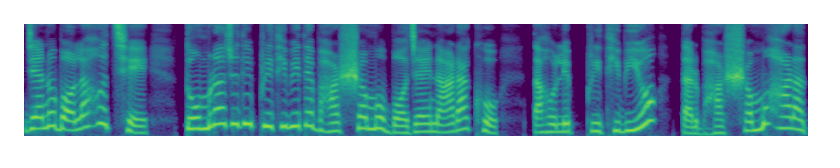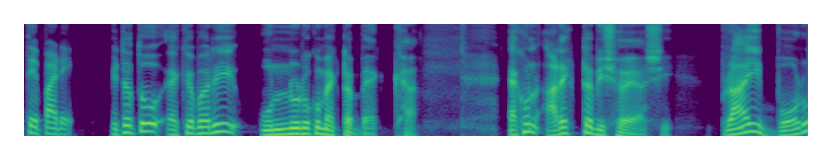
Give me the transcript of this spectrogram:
যেন বলা হচ্ছে, তোমরা যদি পৃথিবীতে ভারসাম্য বজায় না রাখো, তাহলে পৃথিবীও তার ভারসাম্য হারাতে পারে। এটা তো একেবারেই অন্যরকম একটা ব্যাখ্যা। এখন আরেকটা বিষয়ে আসি। প্রায় বড়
